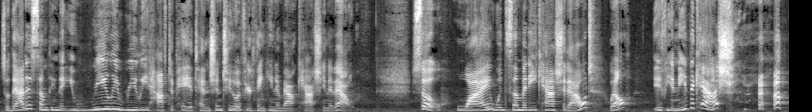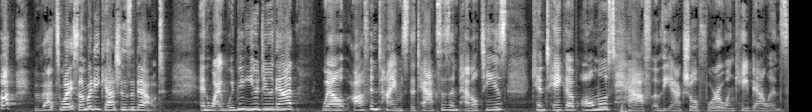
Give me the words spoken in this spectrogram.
So that is something that you really, really have to pay attention to if you're thinking about cashing it out. So, why would somebody cash it out? Well, if you need the cash, that's why somebody cashes it out. And why wouldn't you do that? Well, oftentimes the taxes and penalties can take up almost half of the actual 401k balance,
